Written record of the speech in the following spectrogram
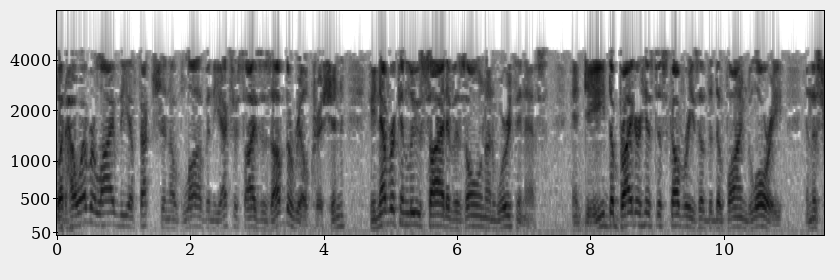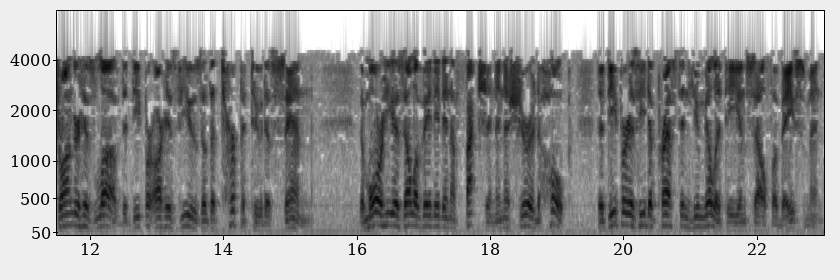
But however live the affection of love in the exercises of the real Christian, he never can lose sight of his own unworthiness. Indeed, the brighter his discoveries of the divine glory, and the stronger his love, the deeper are his views of the turpitude of sin. The more he is elevated in affection and assured hope, the deeper is he depressed in humility and self abasement.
